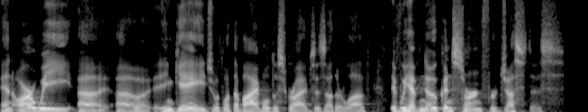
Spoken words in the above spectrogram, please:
and are we uh, uh, engaged with what the Bible describes as other love if we have no concern for justice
